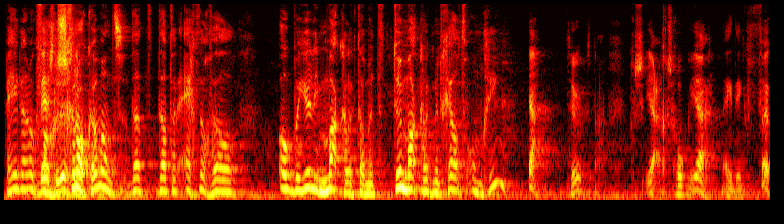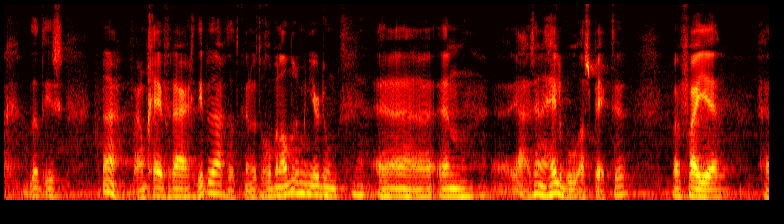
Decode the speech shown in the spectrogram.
Ben je daar ook van geschrokken? Want dat, dat er echt nog wel ook bij jullie makkelijk dan met te makkelijk met geld omging? Ja, Tuurlijk. Nou, ja, geschrokken, ja. Ik denk, fuck, dat is... Nou, waarom geven we daar eigenlijk dit bedrag? Dat kunnen we toch op een andere manier doen. Ja. Eh, en eh, ja, er zijn een heleboel aspecten waarvan je. eh,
